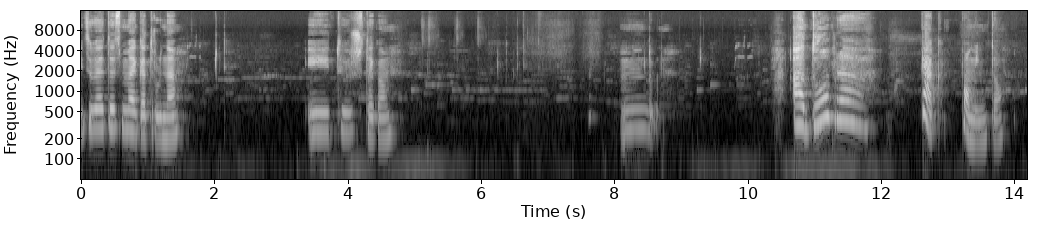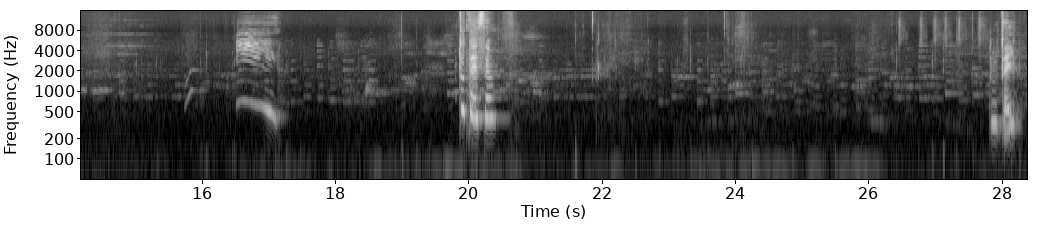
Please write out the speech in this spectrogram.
Widzowie, to jest mega trudne. I tu już tego. Mm, dobra. A, dobra! Tak, pomiń to. I... Tutaj jestem. Tutaj.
